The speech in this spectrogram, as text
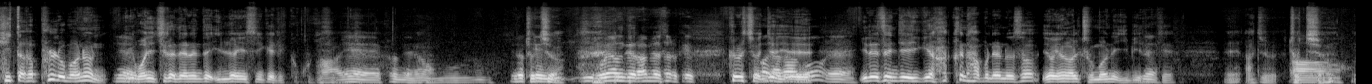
히다가 풀르면은 예. 이 원위치가 되는데 1년이 있으니까 이렇게 고기. 아, 예, 그렇네요. 음, 이렇게 좋죠. 이 모양대로 하면서 이렇게 그렇죠. 커 이제, 나가고, 예. 예. 이래서 이제 이게 하- 큰 화분에 넣어서 영양을 주면은 입이 네. 이렇게 예, 아주 좋죠. 아,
